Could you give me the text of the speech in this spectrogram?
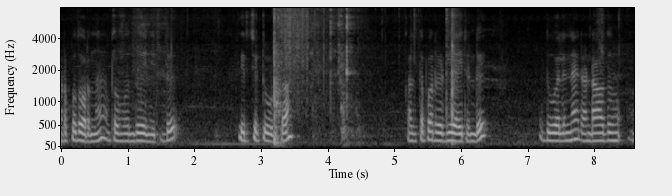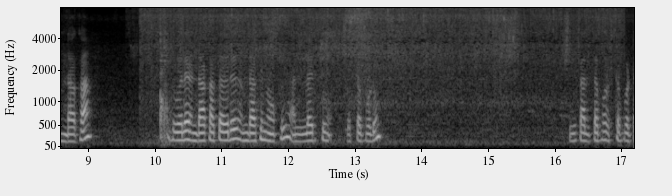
അടപ്പ് തുറന്ന് ഇപ്പം വെന്ത് കഴിഞ്ഞിട്ടുണ്ട്. തിരിച്ചിട്ട് കൊടുക്കാം. കലത്തപ്പം റെഡി ആയിട്ടുണ്ട്. ഇതുപോലെ തന്നെ രണ്ടാമതും ഉണ്ടാക്കാം. ഇതുപോലെ ഉണ്ടാക്കാത്തവർ ഉണ്ടാക്കി നോക്ക്. എല്ലാവർക്കും ഇഷ്ടപ്പെടും. ഈ കലത്തപ്പം ഇഷ്ടപ്പെട്ട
